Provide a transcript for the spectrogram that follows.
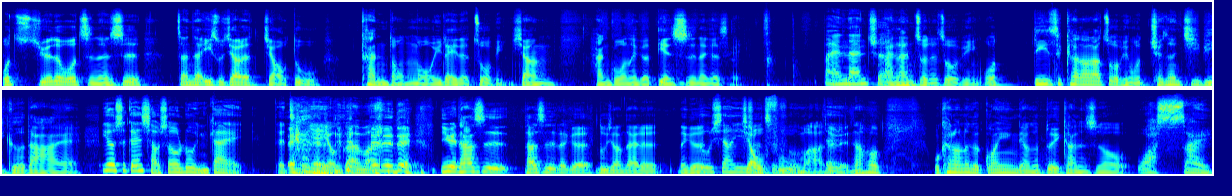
我觉得我只能是站在艺术家的角度看懂某一类的作品，像韩国那个电视那个谁，白南准，白南准的作品，我第一次看到他作品，我全身鸡皮疙瘩，哎，又是跟小时候录影带的经验有关吗？对对对，因为他是他是那个录像带的那个录像教父嘛，对不对？然后我看到那个观音两个对干的时候，哇塞！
